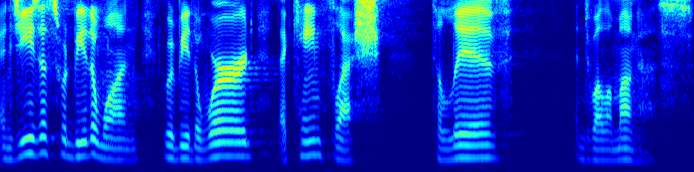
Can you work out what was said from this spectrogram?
And Jesus would be the one who would be the Word that came flesh to live and dwell among us.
